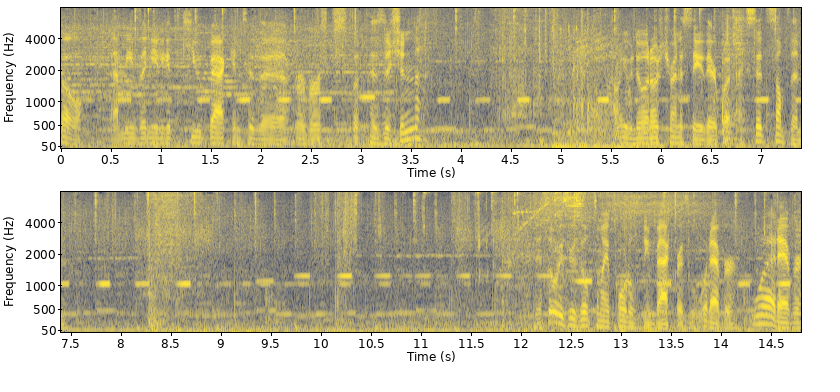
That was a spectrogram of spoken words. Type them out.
So, that means I need to get the cube back into the reversed position. I don't even know what I was trying to say there, but I said something. This always results in my portals being backwards, but whatever. Whatever.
